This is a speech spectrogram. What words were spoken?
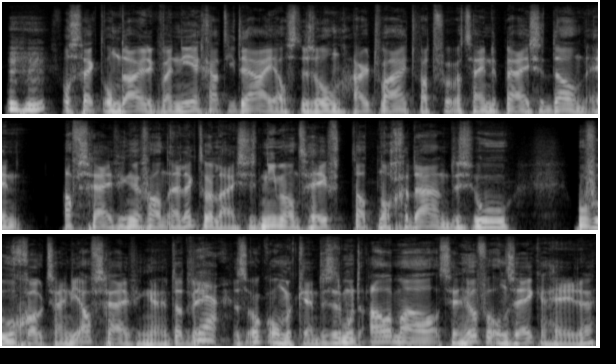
Mm -hmm. Volstrekt onduidelijk. Wanneer gaat die draaien als de zon hard waait? Wat, voor, wat zijn de prijzen dan? En afschrijvingen van elektrolyzers. Niemand heeft dat nog gedaan. Dus hoe, hoe, hoe groot zijn die afschrijvingen? Dat, weet, Ja. dat is ook onbekend. Dus er moet allemaal, er zijn heel veel onzekerheden.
